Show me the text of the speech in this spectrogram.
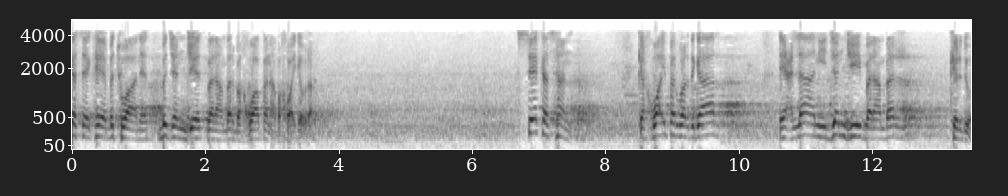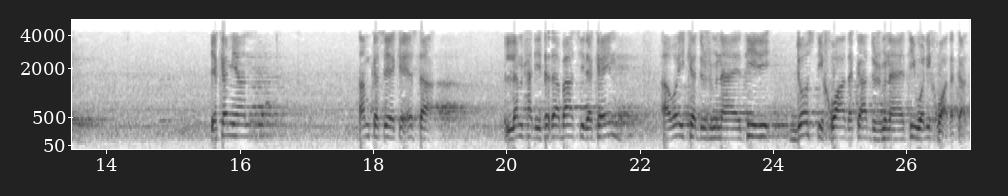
کەسێک هەیە بتوانێت بجەنجێت بەرامبەر بەخوا پەنا بەخوای گەورە سێ کەس هەن کە خوای پەروەردگار ئیعلانی جەنجی بەرامبەر کردوون یەکەمیان ئەم کەسەیە کە ئێستا لەم حەدیثەدا باسی دەکەین ئەوەی کە دژمنایەتی دۆستی خوا دەکات دژمنایەتی وەلی خوا دەکات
